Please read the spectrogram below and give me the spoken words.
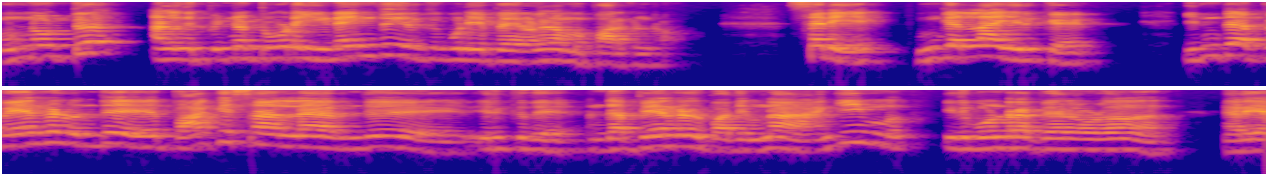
முன்னோட்டு அல்லது பின்னோட்டோடு இணைந்து இருக்கக்கூடிய பெயர்களை நம்ம பார்க்கின்றோம். சரி இங்கெல்லாம் இருக்கு. இந்த பெயர்கள் வந்து பாகிஸ்தான்ல வந்து இருக்குது. அந்த பெயர்கள் பார்த்தீங்கன்னா அங்கேயும் இது போன்ற பெயர்களும் நிறைய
